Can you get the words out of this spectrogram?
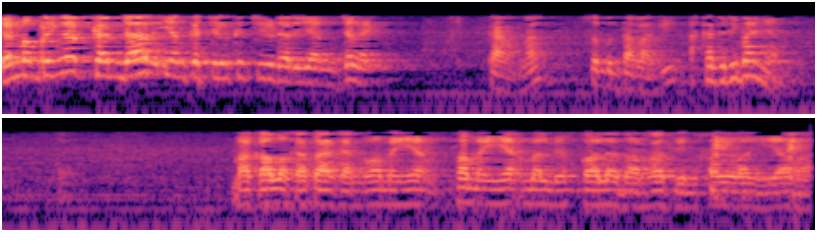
Dan memperingatkan dari yang kecil-kecil dari yang jelek karena sebentar lagi akan jadi banyak. Maka Allah katakan, "Wa man ya'mal mithqala dzarratin khairan yara,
